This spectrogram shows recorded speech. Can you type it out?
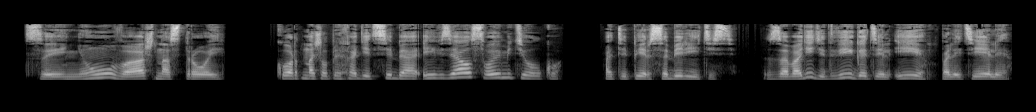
«Ценю ваш настрой». Корт начал приходить в себя и взял свою метелку. «А теперь соберитесь. Заводите двигатель и полетели.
